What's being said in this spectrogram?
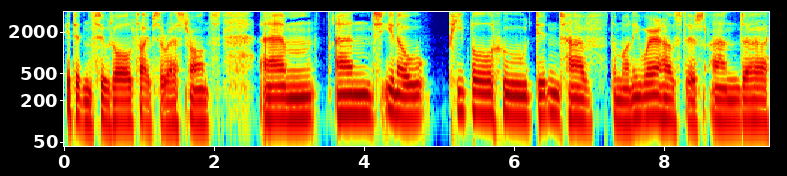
It didn't suit all types of restaurants. Um, and, you know, people who didn't have the money warehoused it and, uh,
